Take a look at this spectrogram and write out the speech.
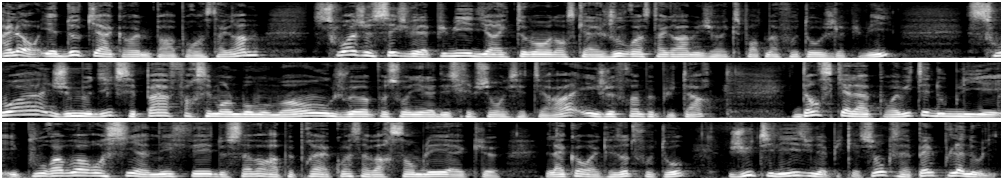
Alors, il y a deux cas quand même par rapport à Instagram. Soit je sais que je vais la publier directement, dans ce cas j'ouvre Instagram et je exporte ma photo, je la publie soit je me dis que c'est pas forcément le bon moment, ou je veux un peu soigner la description, etc. et je le ferai un peu plus tard. Dans ce cas-là, pour éviter d'oublier et pour avoir aussi un effet de savoir à peu près à quoi ça va ressembler avec l'accord avec les autres photos, j'utilise une application qui s'appelle Planoly.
